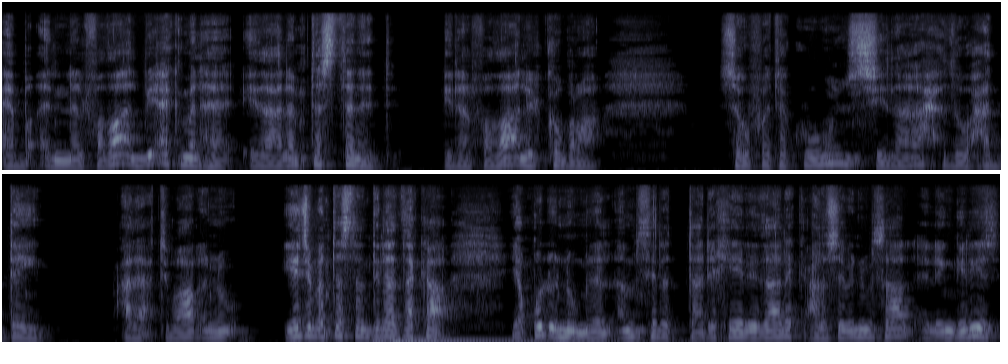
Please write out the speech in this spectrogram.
أن الفضائل بأكملها إذا لم تستند إلى الفضائل الكبرى سوف تكون سلاح ذو حدين على اعتبار أنه يجب أن تستند إلى الذكاء. يقول أنه من الأمثلة التاريخية لذلك على سبيل المثال الإنجليز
